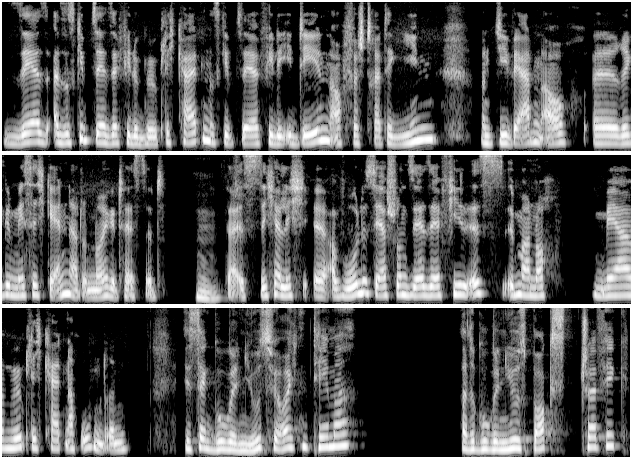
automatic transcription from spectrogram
sehr, also es gibt sehr, sehr viele Möglichkeiten, es gibt sehr viele Ideen, auch für Strategien und die werden auch äh, regelmäßig geändert und neu getestet. Hm. Da ist sicherlich, äh, obwohl es ja schon sehr, sehr viel ist, immer noch mehr Möglichkeit nach oben drin. Ist denn Google News für euch ein Thema? Also Google News Box Traffic?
